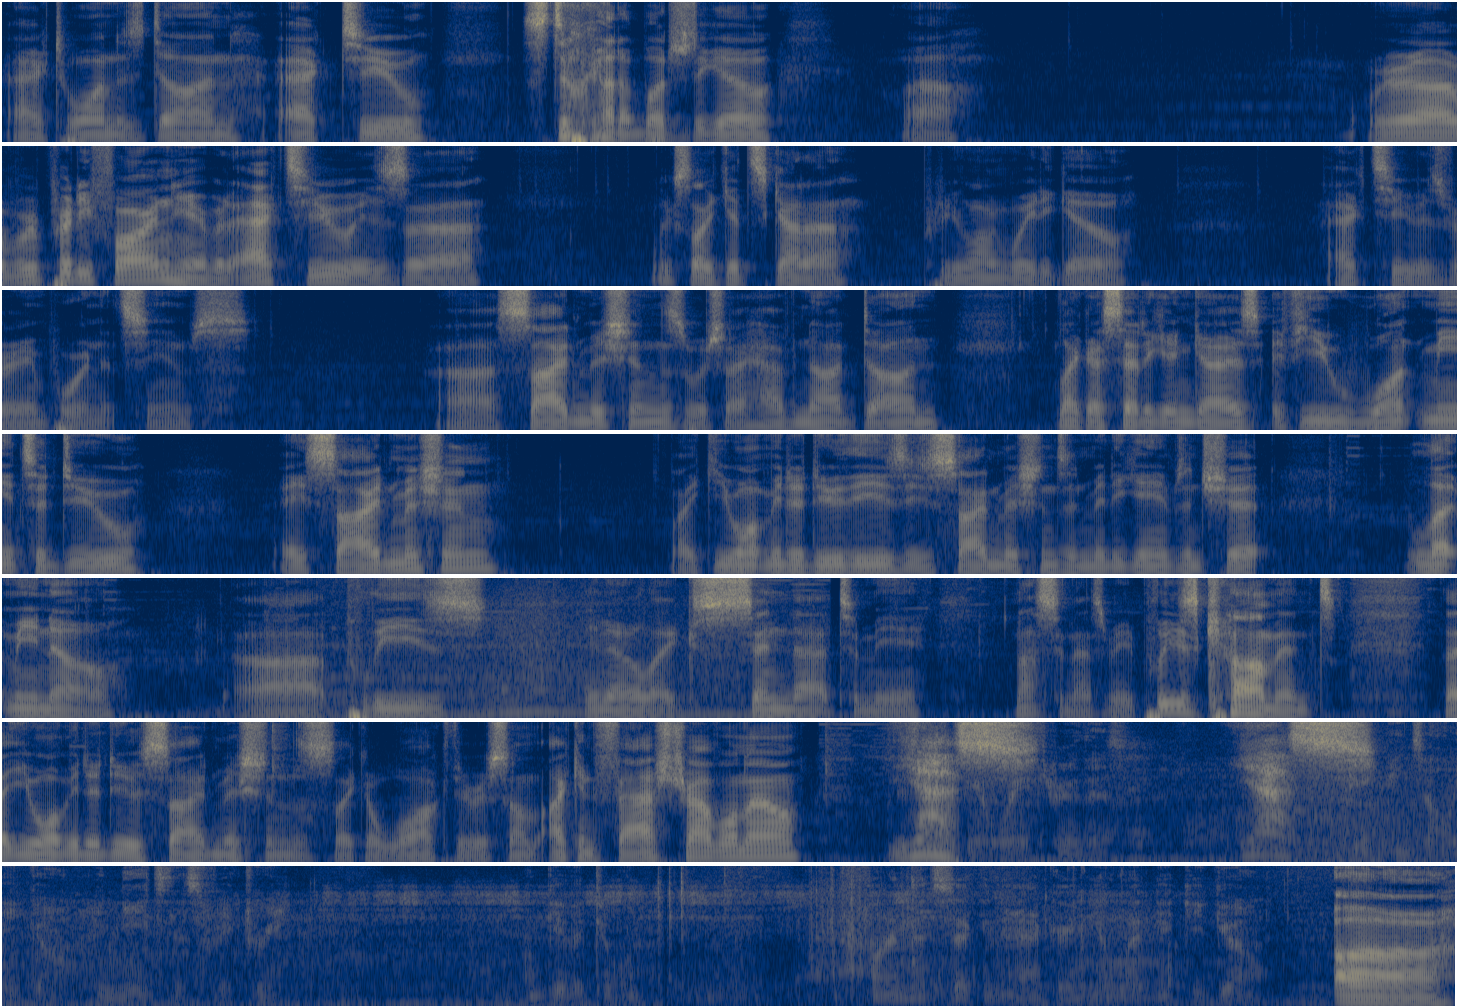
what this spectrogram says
Act 1 is done. Act 2, still got a bunch to go. Wow. We're, uh, we're pretty far in here, but Act 2 is, uh, looks like it's got a pretty long way to go. Act 2 is very important, it seems. Uh, side missions, which I have not done. Like I said again, guys, if you want me to do a side mission, like you want me to do these, these side missions and mini games and shit, let me know. Uh, please, you know, like send that to me. Not send that to me. Please comment that you want me to do side missions, like a walkthrough or something. I can fast travel now. There's gotta be a way Yes. Yes. Second hacker and you'll let Nicky go. Uh.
